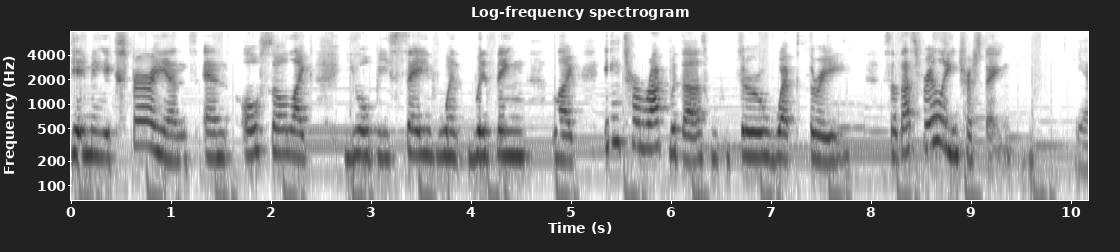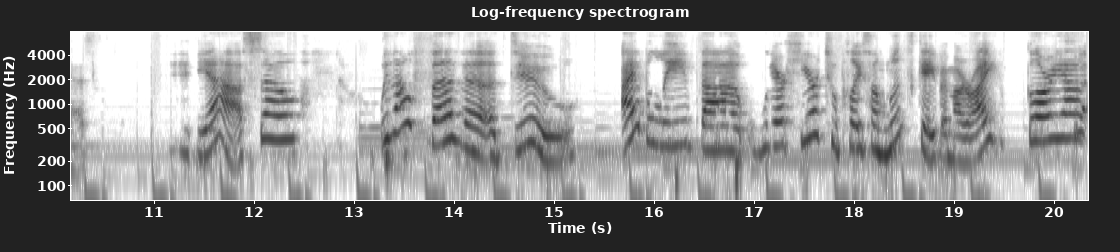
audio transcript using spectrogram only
gaming experience. And also like you'll be safe when within like interact with us through web3 so that's really interesting. Yes. Yeah so without further ado, I believe that we're here to play some Moonscape. Am I right, Gloria? Yeah,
